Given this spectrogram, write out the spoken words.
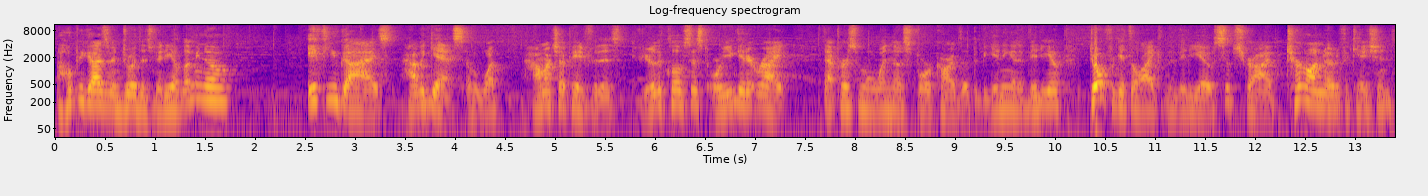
I hope you guys have enjoyed this video. Let me know if you guys have a guess of what how much I paid for this. If you're the closest or you get it right, that person will win those four cards at the beginning of the video. Don't forget to like the video, subscribe, turn on notifications,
